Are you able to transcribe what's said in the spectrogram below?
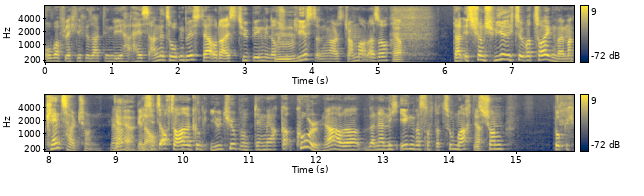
oberflächlich gesagt irgendwie heiß angezogen bist, ja, oder als Typ irgendwie noch jonglierst, irgendwie als Drummer oder so, ja. Dann ist schon schwierig zu überzeugen, weil man kennt es halt schon. Ja, ja, genau. Ich sitze auch zu Hause, gucke YouTube und denke mir, ja, cool, ja, aber wenn er nicht irgendwas noch dazu macht, Ja. ist schon wirklich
